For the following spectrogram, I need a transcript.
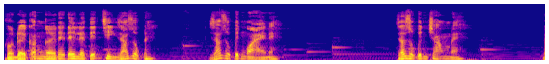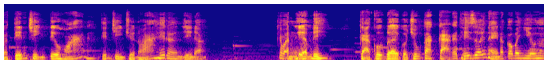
Cuộc đời con người đây đây là tiến trình giáo dục đây. Giáo dục bên ngoài này, giáo dục bên trong này, và tiến trình tiêu hóa này, tiến trình chuyển hóa, hết hơn gì nữa các bạn nghiệm đi. Cả cuộc đời của chúng ta, cả cái thế giới này nó có bao nhiêu thôi?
